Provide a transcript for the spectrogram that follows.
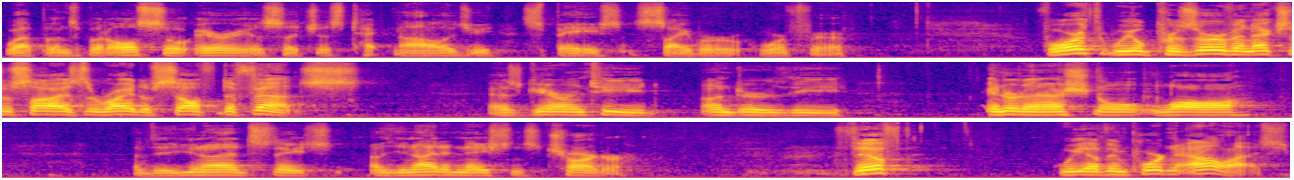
weapons, but also areas such as technology, space, cyber warfare. Fourth, we'll preserve and exercise the right of self defense as guaranteed under the international law of the United States, of the United Nations Charter. Fifth, we have important allies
